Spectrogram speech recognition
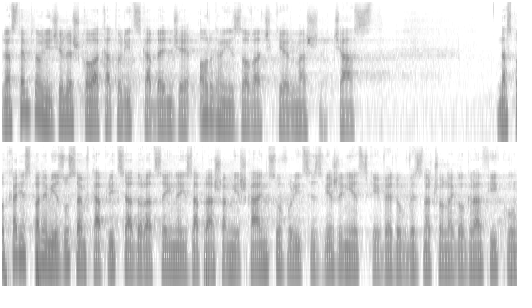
W następną niedzielę szkoła katolicka będzie organizować kiermasz ciast. Na spotkanie z Panem Jezusem w kaplicy adoracyjnej zapraszam mieszkańców ulicy Zwierzynieckiej według wyznaczonego grafiku.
